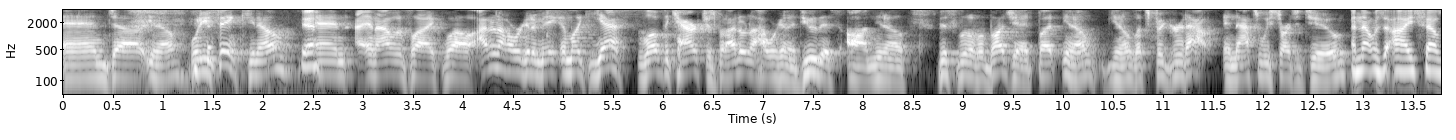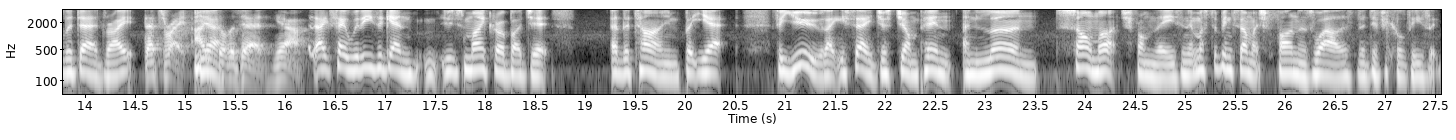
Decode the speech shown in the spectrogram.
And uh, you know, what do you think? You know, Yeah. and and I was like, well, I don't know how we're gonna make. I'm like, yes, love the characters, but I don't know how we're gonna do this on you know this little of a budget. But you know, you know, let's figure it out. And that's what we start to do. And that was I Sell the Dead, right? That's right. I Yeah. still the dead. Yeah. like I say, with these again, it's micro budgets at the time, but yet for you, like you say, just jump in and learn so much from these. And it must have been so much fun as well as the difficulties that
